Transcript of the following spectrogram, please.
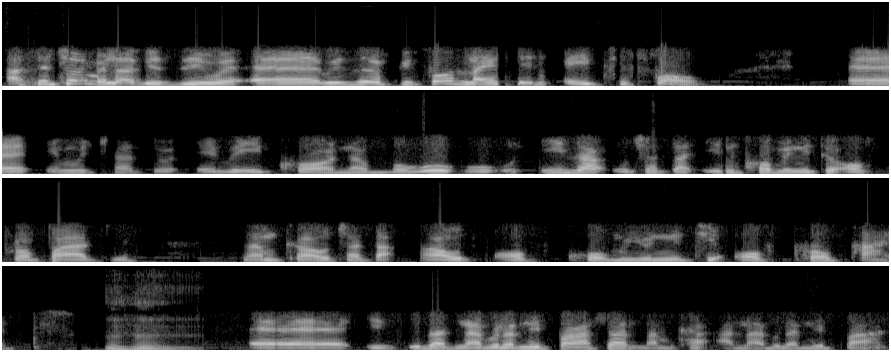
asithome labiziwe eh biziwe before 1984 eh imitshato ebeyikhona boku either uchata in community of property namkha uchata out of community of property mhm eh is either nabelana ipahla namkha anabelana ipahla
